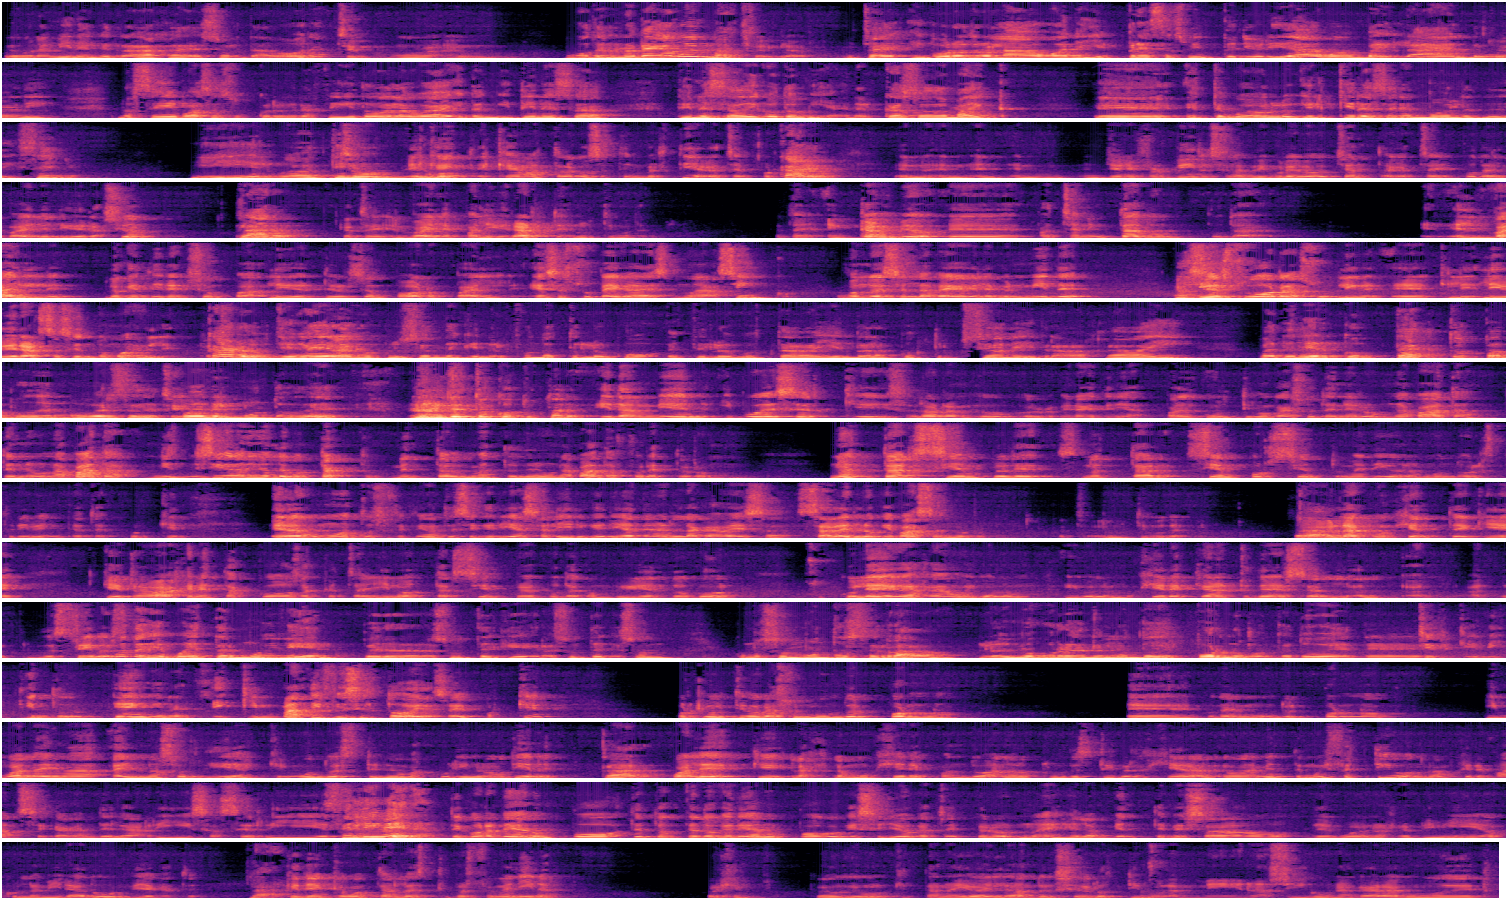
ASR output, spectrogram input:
Es una mina que trabaja de soldadora. Sí, una- un- Puta, es una pega muy macho. claro. ¿cachai? Y por otro lado, bueno, y expresa su interioridad, weón, bailando, weón, y no sé, pues hace sus coreografías y toda la weá, y también tiene esa, tiene esa dicotomía. En el caso de Mike, eh, este weón lo que él quiere hacer es muebles de diseño. Y el weón tiene Sí, un. es, que, weón- es que además toda la cosa está invertida, ¿cachai? Porque Claro. en, en, en, en Jennifer Beals, en la película de los 80, ¿cachai? Puta, el baile es liberación, claro, ¿cachai? El baile es para liberarte, en último término. En cambio, eh, para Channing Tatum, puta, el baile, lo que es dirección para diversión para otros, para él, esa es su pega de 9 a 5. En el fondo, esa es la pega que le permite hacer su hora, su, liber- eh, li- liberarse haciendo muebles. claro, llegáis a la conclusión de que en el fondo este loco, este loco estaba yendo a las construcciones y trabajaba ahí para tener contactos para poder moverse después en el mundo de, de estos constructores. Y también, y puede ser que, dice la mina que tenía, para el último caso, tener una pata, tener una pata, ni, ni siquiera a nivel de contacto, mentalmente tener una pata fuera de este otro mundo. No estar siempre, no estar 100% metido en el mundo del streaming, ¿cachai? porque en algún momento efectivamente se quería salir y quería tener en la cabeza, saber lo que pasa en el otro mundo, ¿cachai? el último término. O sea, Claro. hablar con gente que, que trabaja en estas cosas, ¿cachai? Y no estar siempre puta, conviviendo con sus colegas digamos, y, con la- y con las mujeres que van a entretenerse al, al, al, al club de streamers. Puta que puede estar muy bien, pero Mm. resulta que resulta que son como son mundos cerrados. Lo mismo ocurre en el mundo del porno, porque tú de, de- Sí, que distinto. de- de- Y, de- y que más difícil todavía, ¿sabes por qué? Porque en último caso el mundo del porno, eh, en el mundo del porno, igual hay una, hay una sordidez que el mundo del streaming masculino no tiene. claro, ¿Cuál es? Que las, las mujeres cuando van a los clubes de strippers en general es un ambiente muy festivo, donde las mujeres van, se cagan de la risa, se ríen, se libera. te corretean un poco, te, to- te toquetean un poco, qué sé yo, ¿cachai? Pero no es el ambiente pesado de hueones reprimidos con la mirada turbia, ¿cachai? Claro. que tienen que aguantar las strippers femeninas, por ejemplo. Que, que están ahí bailando, y los tipos las miran así con una cara como de.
